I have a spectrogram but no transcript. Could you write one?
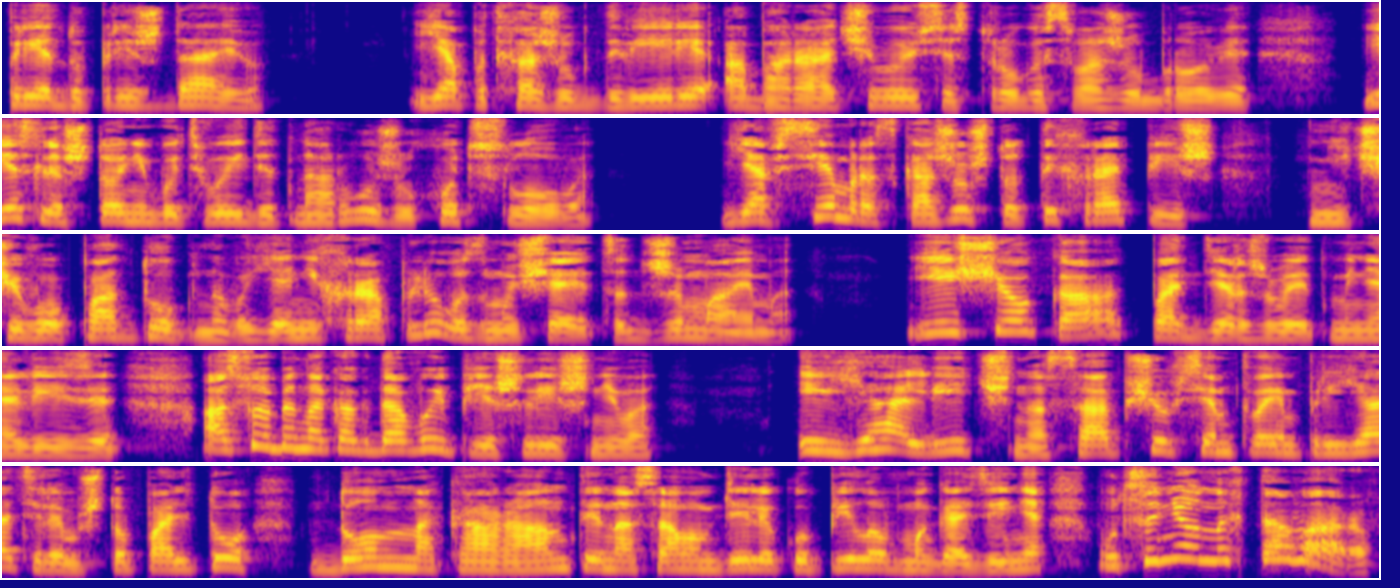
предупреждаю». Я подхожу к двери, оборачиваюсь и строго свожу брови. Если что-нибудь выйдет наружу, хоть слово — я всем расскажу, что ты храпишь». «Ничего подобного, я не храплю», — возмущается Джимайма. «Еще как», — поддерживает меня Лизи, «особенно, когда выпьешь лишнего. И я лично сообщу всем твоим приятелям, что пальто Донна Каран ты на самом деле купила в магазине уцененных товаров».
